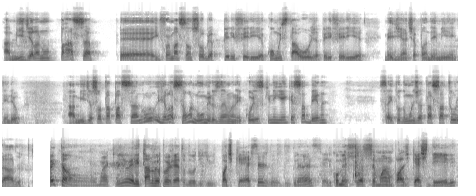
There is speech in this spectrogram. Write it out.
a mídia ela não passa é, informação sobre a periferia, como está hoje a periferia mediante a pandemia, entendeu? A mídia só tá passando em relação a números, né, mano? E coisas que ninguém quer saber, né? Isso aí todo mundo já tá saturado. Então, o Marquinho, ele tá no meu projeto do, de podcasters, dos do grandes. Ele começou essa semana um podcast dele.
